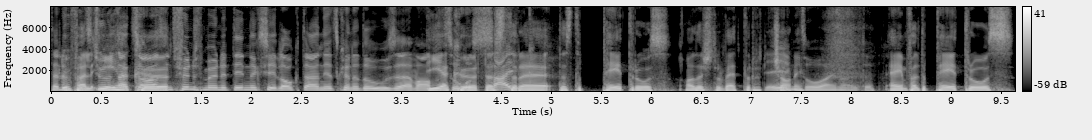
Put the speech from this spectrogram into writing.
Der Fall, zu und ich sagt, hab so, es gehört- fünf Monate drin gewesen, Lockdown, jetzt können wir raus, erwarten Ich habe gehört, dass der, dass der Petrus, oder? Das ist der Wetter Johnny. so ein, Alter. Fall der Petrus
